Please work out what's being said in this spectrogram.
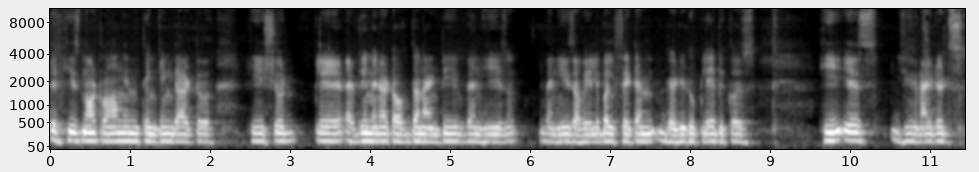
he's not wrong in thinking that uh, he should play every minute of the 90 when he is when he is available fit and ready to play because he is united's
